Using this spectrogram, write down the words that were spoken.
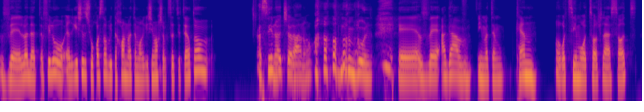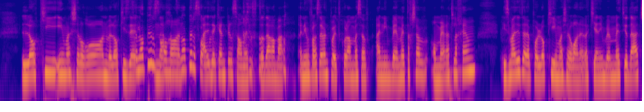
ולא יודעת, אפילו הרגיש איזשהו חוסר ביטחון ואתם מרגישים עכשיו קצת יותר טוב, עשינו את שלנו. בול. אה, ואגב, אם אתם כן רוצים, רוצות לעשות, לא כי אימא של רון ולא כי זה... זה לא פרסומת, נכון. זה לא פרסומת. זה כן פרסומת, תודה רבה. אני מפרסמת פה את כולם בסוף. אני באמת עכשיו אומרת לכם, הזמנתי אותה לפה לא כי אימא של רון, אלא כי אני באמת יודעת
